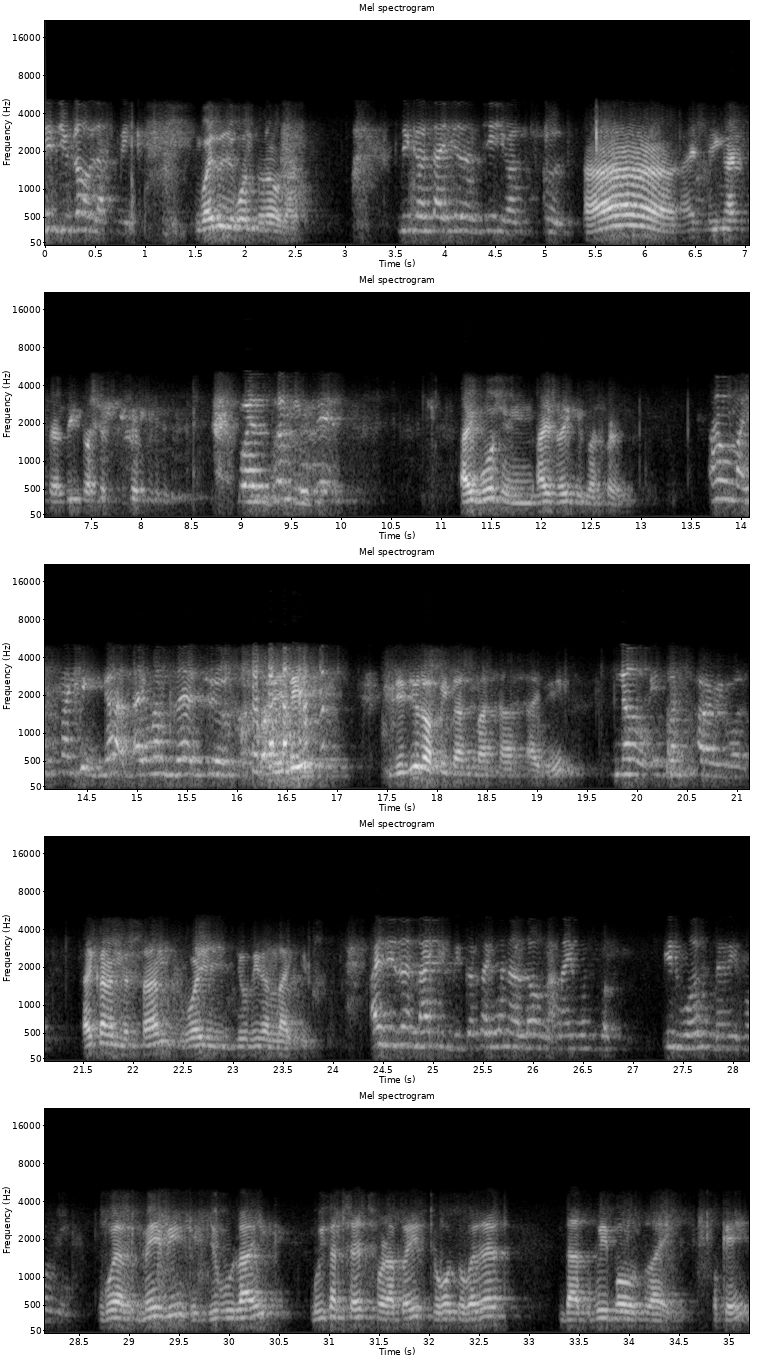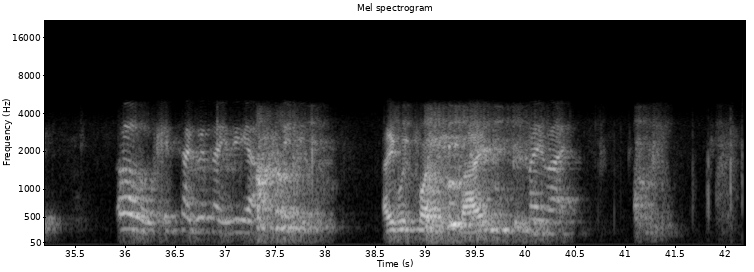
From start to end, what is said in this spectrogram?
did you go last week? Why do you want to know that? Because I didn't see you at school. Ah, I think I'm starting to Well, tell me this. I was in ice with my friend. Oh my fucking god, I was there too. Really? Did you love it as much as I did? no, it was horrible. I can understand why you didn't like it. I didn't like it because I went alone and I was, it was very boring. Well, maybe if you would like, we can search for a place to go together that we both like. Okay? Oh, it's a good idea. I will find it. Bye. Bye bye.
